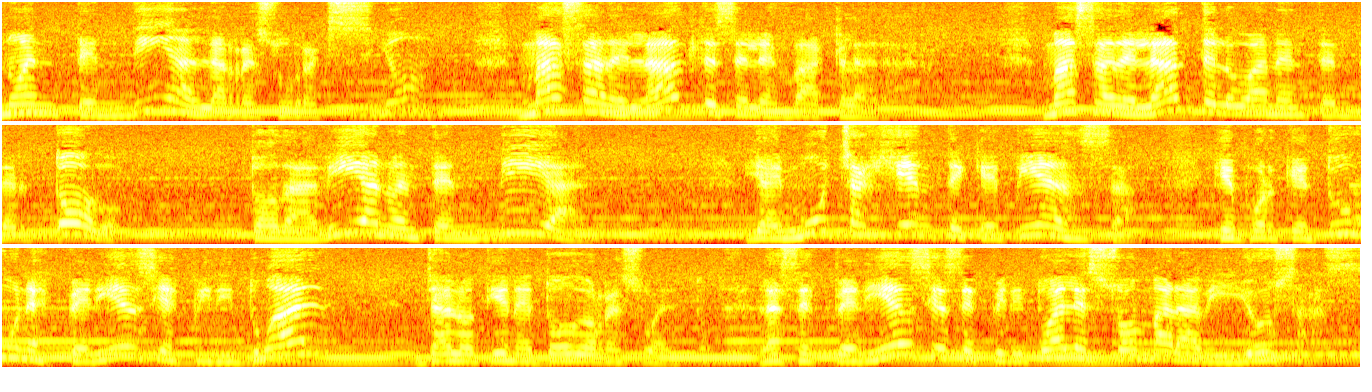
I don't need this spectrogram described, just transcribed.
no entendían la resurrección. Más adelante se les va a aclarar. Más adelante lo van a entender todo. Todavía no entendían. Y hay mucha gente que piensa que porque tuvo una experiencia espiritual, ya lo tiene todo resuelto. Las experiencias espirituales son maravillosas,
